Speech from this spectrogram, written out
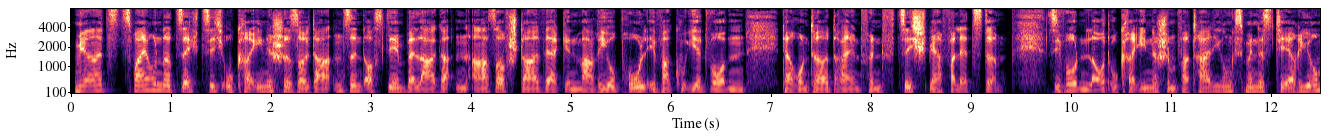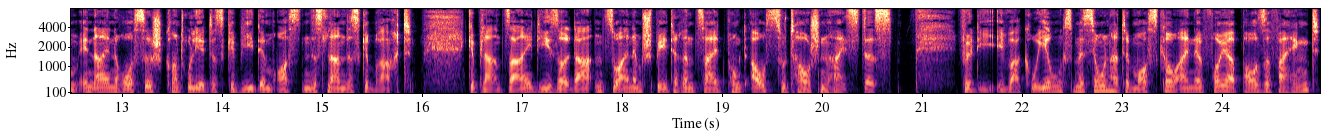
Mehr als 260 ukrainische Soldaten sind aus dem belagerten Azov-Stahlwerk in Mariupol evakuiert worden, darunter 53 Schwerverletzte. Sie wurden laut ukrainischem Verteidigungsministerium in ein russisch kontrolliertes Gebiet im Osten des Landes gebracht. Geplant sei, die Soldaten zu einem späteren Zeitpunkt auszutauschen, heißt es. Für die Evakuierungsmission hatte Moskau eine Feuerpause verhängt.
